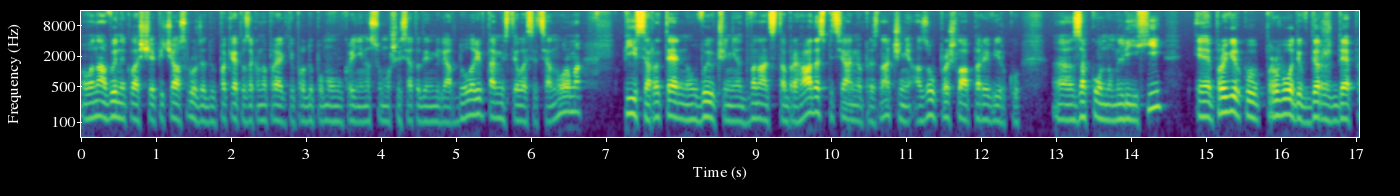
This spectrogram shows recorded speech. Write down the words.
Вона виникла ще під час розгляду пакету законопроєктів про допомогу Україні на суму 61 мільярд доларів. Там містилася ця норма. Після ретельного вивчення 12-та бригада спеціального призначення Азов пройшла перевірку е, законом Ліхі. Е, Провірку проводив Держдеп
